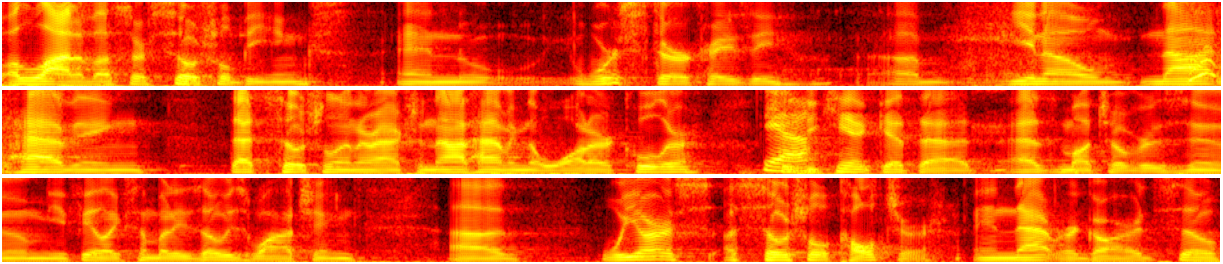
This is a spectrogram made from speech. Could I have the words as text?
a lot of us are social beings and we're stir crazy. Um, you know, not having that social interaction, not having the water cooler. Yeah. You can't get that as much over Zoom. You feel like somebody's always watching. Uh, we are a social culture in that regard. So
